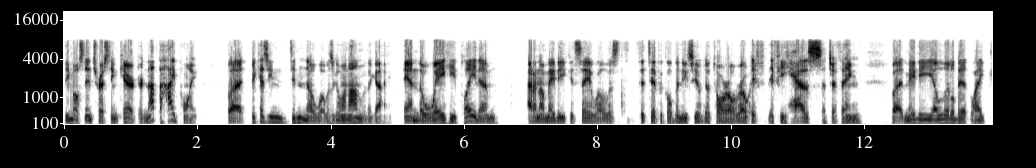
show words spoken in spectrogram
the most interesting character. Not the high point, but because you didn't know what was going on with the guy and the way he played him. I don't know. Maybe you could say, well, it was the typical Benicio del Toro role, if if he has such a thing but maybe a little bit like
